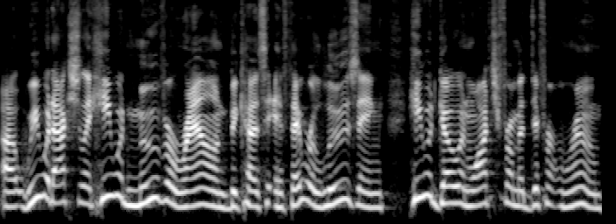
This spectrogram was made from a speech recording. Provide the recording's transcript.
uh, we would actually, he would move around because if they were losing, he would go and watch from a different room.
